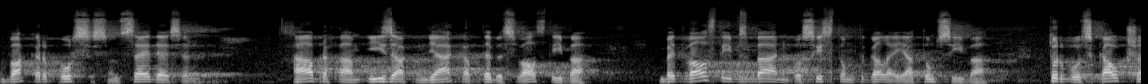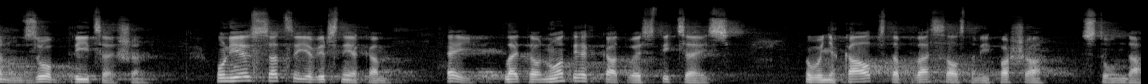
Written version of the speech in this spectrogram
vakara puses un sēdēs ar Ābrahāmu, Īzāku un Jēkabu debesu valstībā bet valstības bērni būs izstumti galējā tumsībā. Tur būs kaukšana un zobu trīcēšana. Un Jēzus sacīja virsniekam: Ej, lai tev notiek, kā tu esi ticējis. Un viņa kalps tap vesels tajā pašā stundā.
